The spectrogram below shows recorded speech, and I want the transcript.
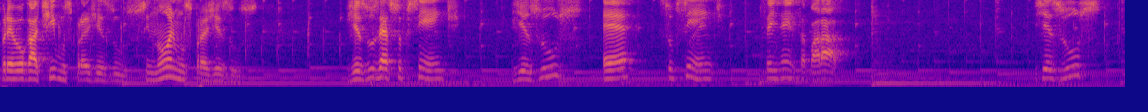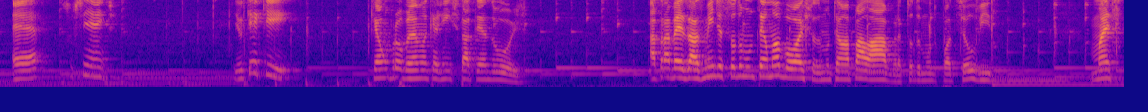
prerrogativos para Jesus, sinônimos para Jesus. Jesus é suficiente. Jesus é suficiente. Você entende essa parada? Jesus é suficiente. E o que que, que é um problema que a gente está tendo hoje? Através das mídias, todo mundo tem uma voz, todo mundo tem uma palavra, todo mundo pode ser ouvido. Mas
